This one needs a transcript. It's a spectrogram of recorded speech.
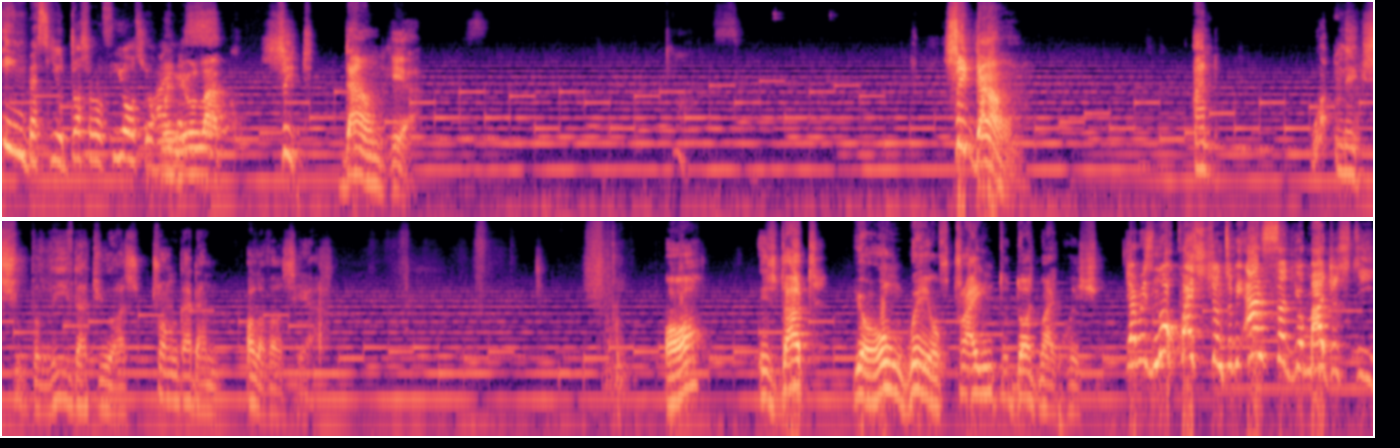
imbecile daughter of yours, your Highness. When highness. you lack, sit down here. Sit down. And what makes you believe that you are stronger than all of us here? Or is that your own way of trying to dodge my question? There is no question to be answered, your majesty.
